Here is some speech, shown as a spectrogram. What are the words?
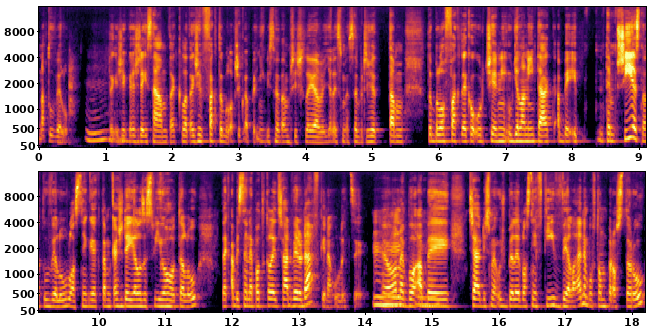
na tu vilu. Mm. Takže každý sám takhle. Takže fakt to bylo překvapení, když jsme tam přišli a viděli jsme se, protože tam to bylo fakt jako určený, udělaný tak, aby i ten příjezd na tu vilu, vlastně jak tam každý jel ze svého hotelu, tak aby se nepotkali třeba dvě dodávky na ulici. Mm. Jo? Nebo aby třeba, když jsme už byli vlastně v té vile nebo v tom prostoru,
